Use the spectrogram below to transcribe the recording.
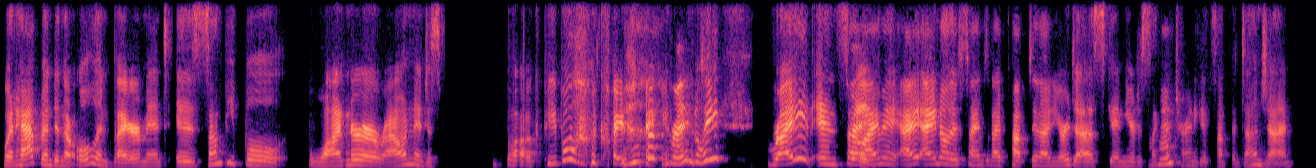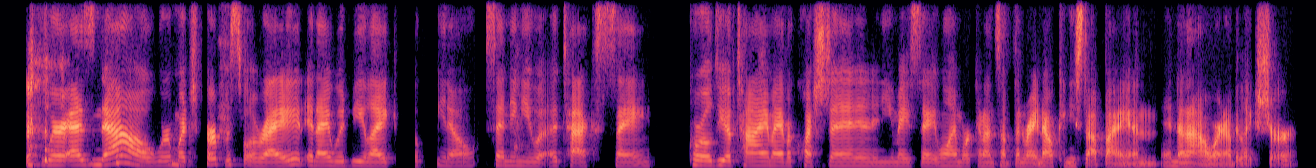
what happened in their old environment is some people wander around and just bug people quite frankly. right. And so right. I may I, I know there's times when I popped in on your desk and you're just like, mm-hmm. I'm trying to get something done, John. Whereas now we're much purposeful, right? And I would be like, you know, sending you a text saying, Coral, do you have time? I have a question. And you may say, Well, I'm working on something right now. Can you stop by in, in an hour? And I'll be like, sure.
